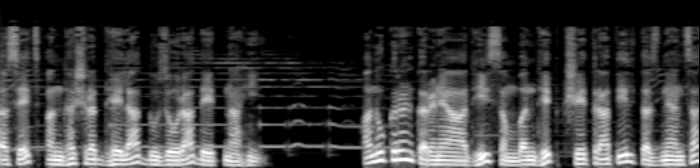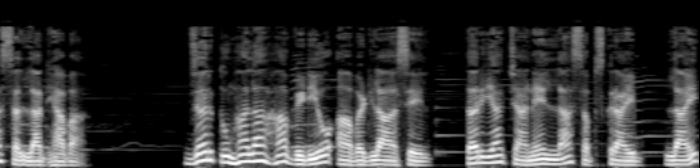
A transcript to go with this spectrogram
तसेच अंधश्रद्धेला दुजोरा देत नाही. अनुकरण करण्याआधी संबंधित क्षेत्रातील तज्ज्ञांचा सल्ला घ्यावा. जर तुम्हाला हा व्हिडिओ आवडला असेल तर या चॅनेलला सबस्क्राईब लाईक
